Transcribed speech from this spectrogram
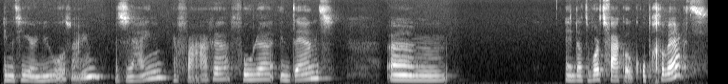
in het hier en nu wil zijn. Zijn, ervaren, voelen, intens. Um, en dat wordt vaak ook opgewekt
